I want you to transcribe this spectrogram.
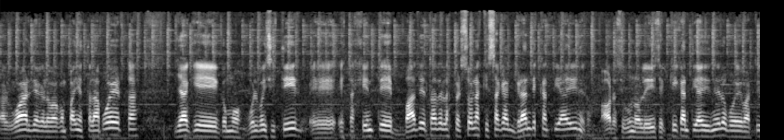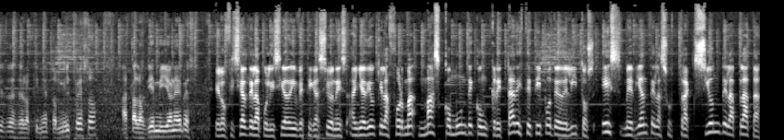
al guardia que los acompañe hasta la puerta, ya que, como vuelvo a insistir, eh, esta gente va detrás de las personas que sacan grandes cantidades de dinero. Ahora, si uno le dice qué cantidad de dinero, puede partir desde los 500 mil pesos hasta los 10 millones de pesos. El oficial de la Policía de Investigaciones añadió que la forma más común de concretar este tipo de delitos es mediante la sustracción de la plata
